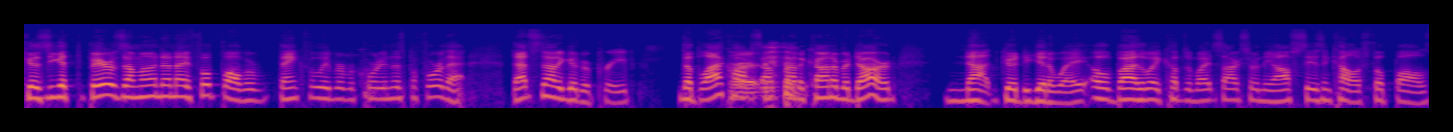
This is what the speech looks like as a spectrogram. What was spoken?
because you get the Bears on Monday Night Football. We're thankfully we're recording this before that. That's not a good reprieve. The Blackhawks Right. outside of Connor Bedard, not good to get away. Oh, by the way, Cubs and White Sox are in the offseason. College football is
